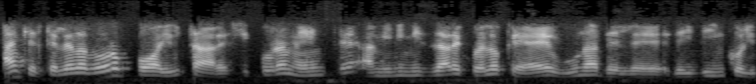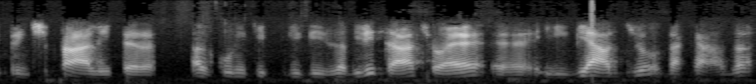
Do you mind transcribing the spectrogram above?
Anche il telelavoro può aiutare sicuramente a minimizzare quello che è uno dei vincoli principali per alcuni tipi di disabilità, cioè eh, il viaggio da casa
